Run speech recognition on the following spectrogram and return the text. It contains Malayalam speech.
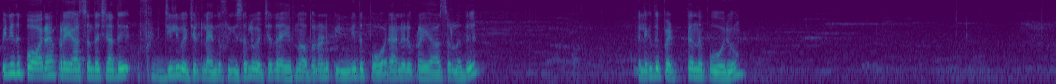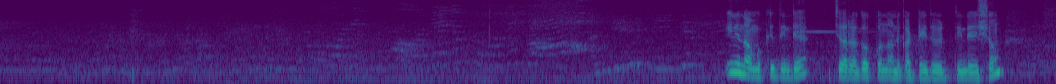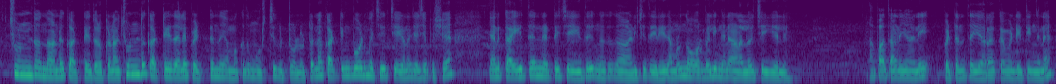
പിന്നെ ഇത് പോരാൻ പ്രയാസം എന്താ വെച്ചാൽ അത് ഫ്രിഡ്ജിൽ വെച്ചിട്ടുണ്ടായിരുന്നു ഫ്രീസറിൽ വെച്ചതായിരുന്നു. അതുകൊണ്ടാണ് പിന്നെ ഇത് പോരാനൊരു പ്രയാസമുള്ളത്. അല്ലെങ്കിൽ ഇത് പെട്ടെന്ന് പോരും. ഇനി നമുക്ക് ഇതിന്റെ ചിറകൊക്കെ ഒന്നാണ് കട്ട് ചെയ്തതിന് ശേഷം ചുണ്ടൊന്നാണ് കട്ട് ചെയ്ത് കൊടുക്കണം. ചുണ്ട് കട്ട് ചെയ്താലേ പെട്ടെന്ന് നമുക്കിത് മുറിച്ച് കിട്ടുള്ളൂ കേട്ടോ. ഞാൻ കട്ടിംഗ് ബോർഡ് വെച്ച് ചെയ്യണം ചേച്ചി. പക്ഷേ ഞാൻ കൈ തന്നെ ഇട്ട് ചെയ്ത് നിങ്ങൾക്ക് കാണിച്ച് തരും നമ്മൾ നോർമലി ഇങ്ങനെയാണല്ലോ ചെയ്യൽ അപ്പോൾ അതാണ് ഞാൻ പെട്ടെന്ന് തയ്യാറാക്കാൻ വേണ്ടിയിട്ട് ഇങ്ങനെ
